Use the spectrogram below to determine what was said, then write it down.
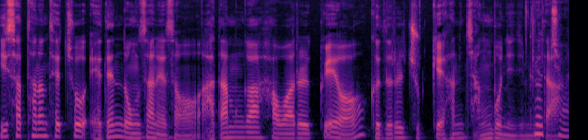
이 사탄은 태초 에덴 동산에서 아담과 하와를 꿰어 그들을 죽게 한 장본인입니다. 그렇죠.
